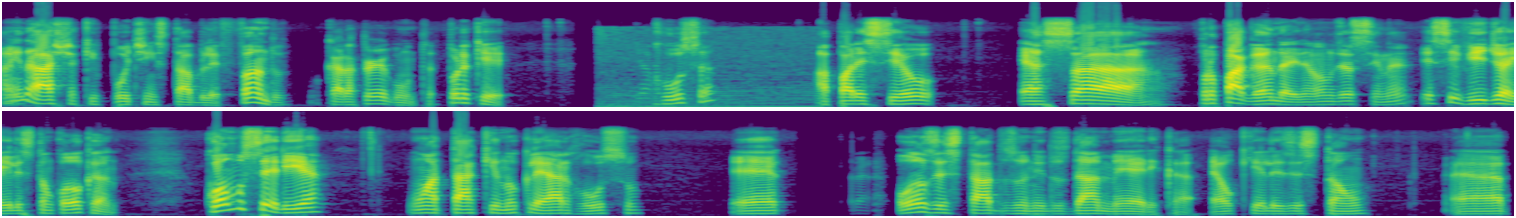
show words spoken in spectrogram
Ainda acha que Putin está blefando? O cara pergunta. Por quê? Na Rússia apareceu essa propaganda aí, né? vamos dizer assim, né? Esse vídeo aí eles estão colocando. Como seria um ataque nuclear russo é, os Estados Unidos da América? É o que eles estão é,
